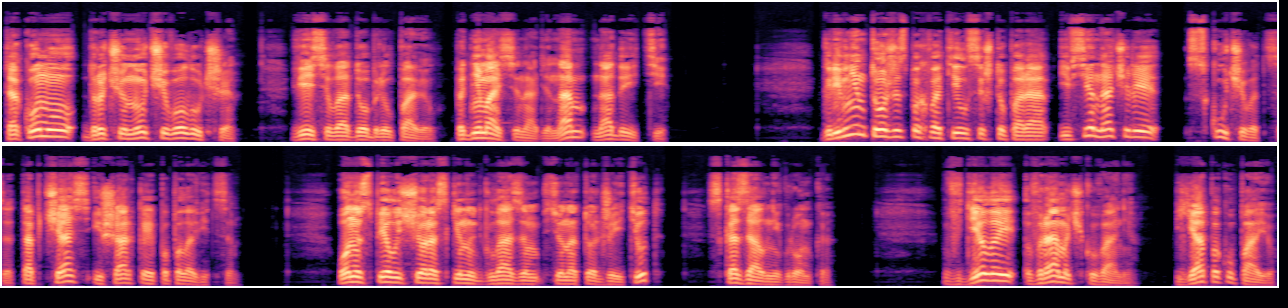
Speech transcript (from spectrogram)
Такому драчуну чего лучше? Весело одобрил Павел. Поднимайся, Надя, нам надо идти. Гривнин тоже спохватился, что пора, и все начали скучиваться, топчась и шаркая по половицам. Он успел еще раз кинуть глазом все на тот же этюд, сказал негромко. — Вделай в рамочку, Ваня. Я покупаю.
